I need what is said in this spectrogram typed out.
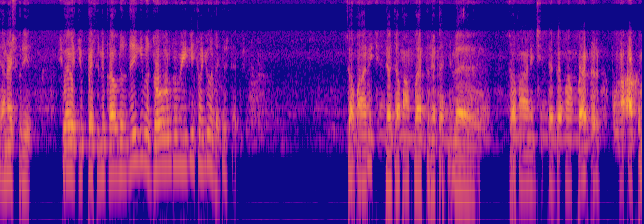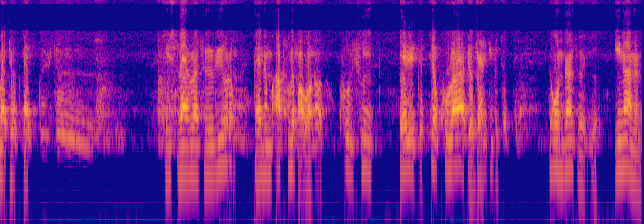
Yanaş buraya. Şöyle cübbesini kaldırdığı gibi doğurduğu iki çocuğu da göstermiş. Zaman içinde zaman vardır efendiler. Zaman içinde zaman vardır. Bunu akla dökmek güçtür. İsrarla söylüyorum. Benim aklıma onu kurşun eritip de kulağa döker gibi döktüm. İşte ondan söylüyorum. İnanın,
